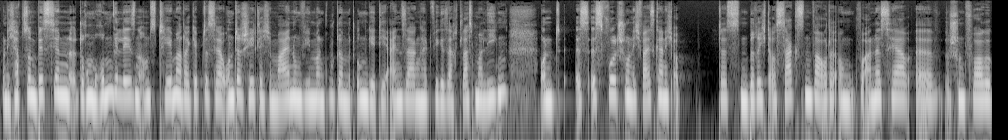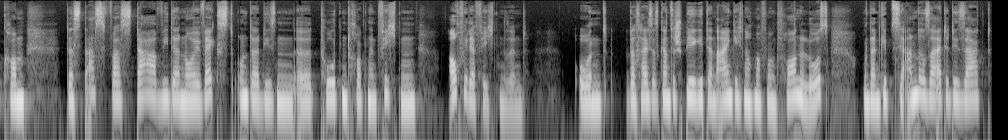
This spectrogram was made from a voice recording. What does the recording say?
Und ich habe so ein bisschen drumherum gelesen ums Thema. Da gibt es ja unterschiedliche Meinungen, wie man gut damit umgeht. Die einen sagen halt, wie gesagt, lass mal liegen. Und es ist wohl schon, ich weiß gar nicht, ob das ein Bericht aus Sachsen war oder irgendwo anders her äh, schon vorgekommen, dass das, was da wieder neu wächst unter diesen äh, toten, trockenen Fichten, auch wieder Fichten sind. Und das heißt, das ganze Spiel geht dann eigentlich nochmal von vorne los. Und dann gibt es die andere Seite, die sagt,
